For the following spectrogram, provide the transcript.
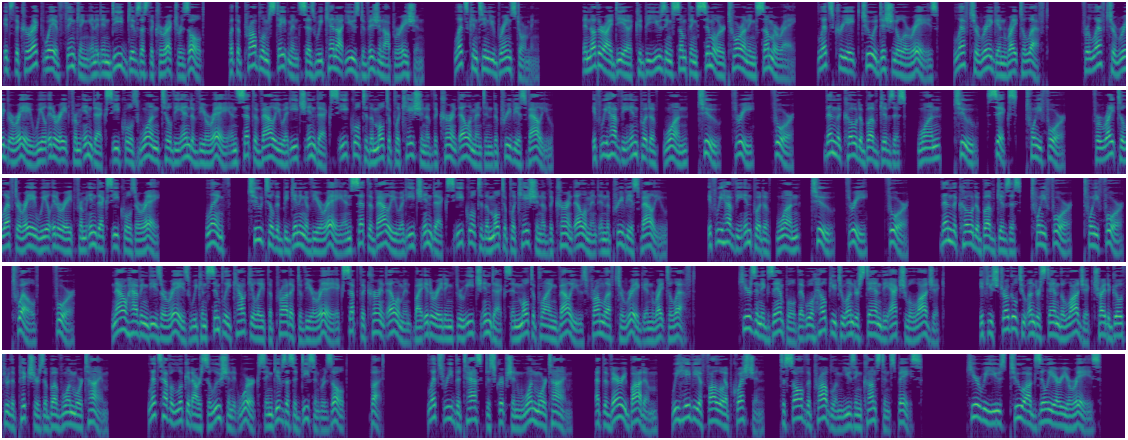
It's the correct way of thinking and it indeed gives us the correct result, but the problem statement says we cannot use division operation. Let's continue brainstorming. Another idea could be using something similar to running sum array. Let's create two additional arrays, left to rig and right to left. For left to rig array, we'll iterate from index equals 1 till the end of the array and set the value at each index equal to the multiplication of the current element and the previous value. If we have the input of 1, 2, 3, 4, then the code above gives us 1, 2, 6, 24. For right to left array, we'll iterate from index equals array length 2 till the beginning of the array and set the value at each index equal to the multiplication of the current element in the previous value, if we have the input of 1, 2, 3, 4, then the code above gives us 24, 24, 12, 4. Now having these arrays we can simply calculate the product of the array except the current element by iterating through each index and multiplying values from left to rig and right to left. Here's an example that will help you to understand the actual logic. If you struggle to understand the logic try to go through the pictures above one more time. Let's have a look at our solution it works and gives us a decent result, but Let's read the task description one more time. At the very bottom, we have a follow up question to solve the problem using constant space. Here we used two auxiliary arrays.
